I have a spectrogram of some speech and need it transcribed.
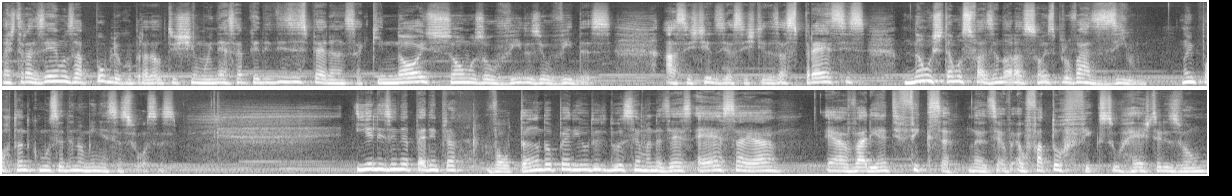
mas trazermos a público para dar o testemunho nessa época de desesperança que nós somos ouvidos e ouvidas, assistidos e assistidas às preces, não estamos fazendo orações para o vazio, não importando como você denomine essas forças. E eles ainda pedem para, voltando ao período de duas semanas, essa é a, é a variante fixa, né? é o fator fixo, o resto eles vão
